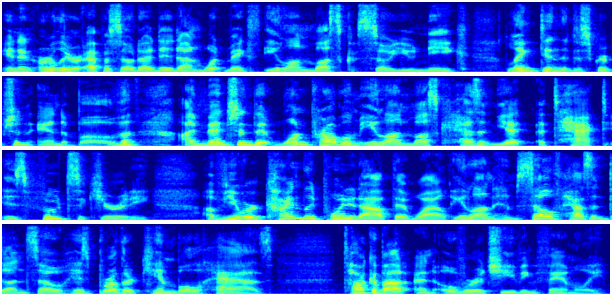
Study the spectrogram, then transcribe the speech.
In an earlier episode I did on what makes Elon Musk so unique, linked in the description and above, I mentioned that one problem Elon Musk hasn't yet attacked is food security. A viewer kindly pointed out that while Elon himself hasn't done so, his brother Kimbal has. Talk about an overachieving family.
